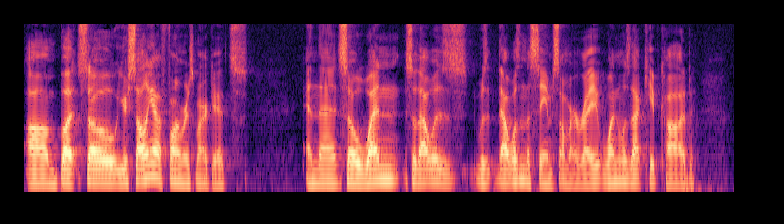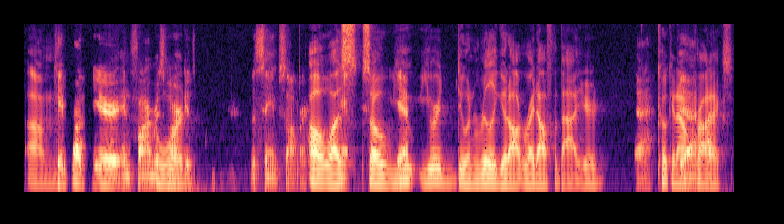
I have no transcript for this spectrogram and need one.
Um, but so you're selling at farmers markets, and then so when so that was was that wasn't the same summer, right? When was that Cape Cod? Um, Cape Cod Beer and Farmers Award. Markets the same summer. Oh, it was so you Yeah. you were doing really good out right off the bat. You're Yeah. cooking out Yeah. products.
